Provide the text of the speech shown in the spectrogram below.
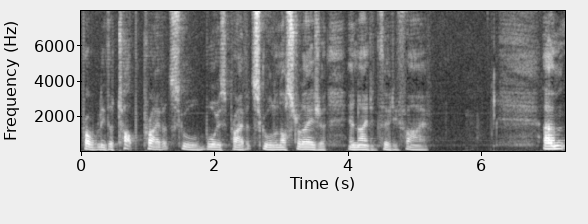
probably the top private school, boys' private school in Australasia in 1935. Um,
